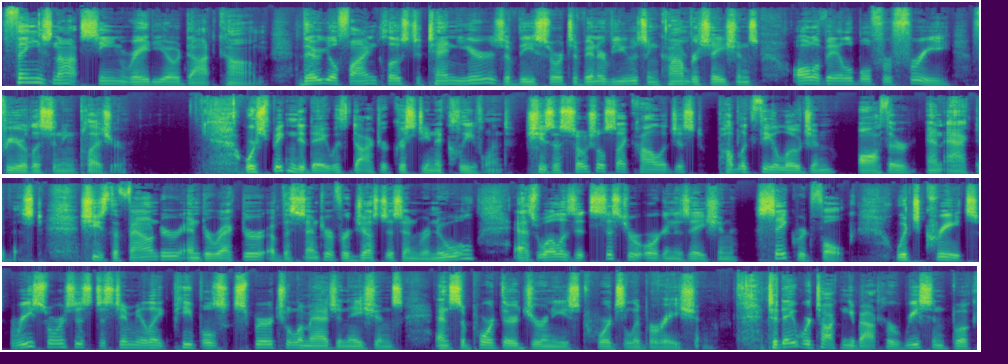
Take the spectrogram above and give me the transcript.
thingsnotseenradio.com. There you'll find close to 10 years of these sorts of interviews and conversations, all available for free for your listening pleasure. We're speaking today with Dr. Christena Cleveland. She's a social psychologist, public theologian, author, and activist. She's the founder and director of the Center for Justice and Renewal, as well as its sister organization, Sacred Folk, which creates resources to stimulate people's spiritual imaginations and support their journeys towards liberation. Today we're talking about her recent book,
